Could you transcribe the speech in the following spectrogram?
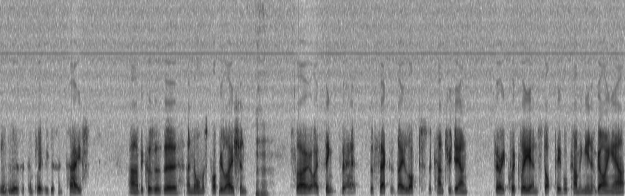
India is a completely different case uh, because of the enormous population. hmm So I think that the fact that they locked the country down very quickly and stop people coming in and going out,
